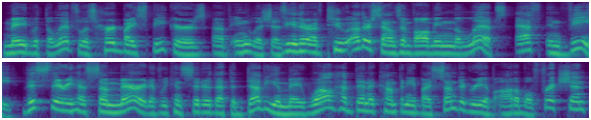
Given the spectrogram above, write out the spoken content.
made with the lips, was heard by speakers of English as either of two other sounds involving the lips, F and V. This theory has some merit if we consider that the W may well have been accompanied by some degree of audible friction,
